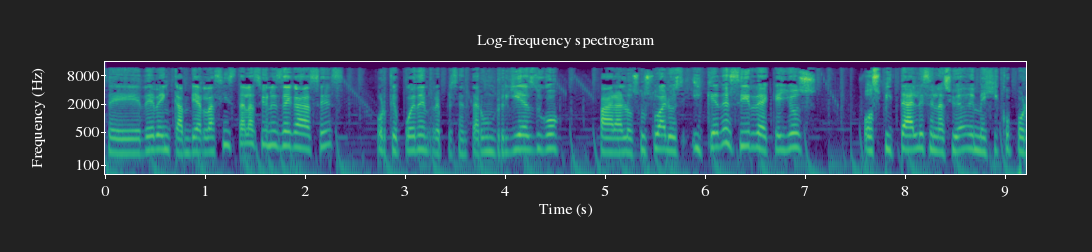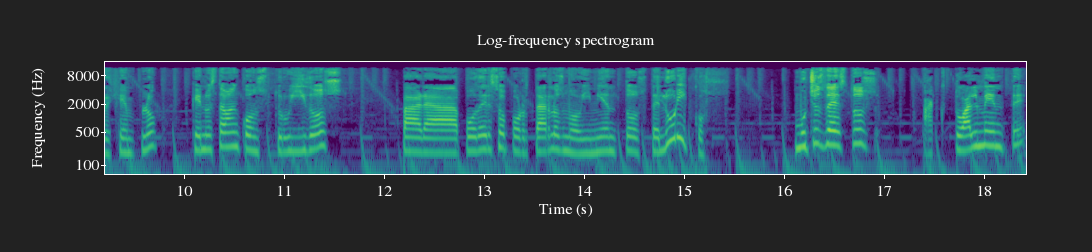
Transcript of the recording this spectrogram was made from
se deben cambiar las instalaciones de gases porque pueden representar un riesgo para los usuarios. ¿Y qué decir de aquellos hospitales en la Ciudad de México, por ejemplo, que no estaban construidos para poder soportar los movimientos telúricos? Muchos de estos actualmente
